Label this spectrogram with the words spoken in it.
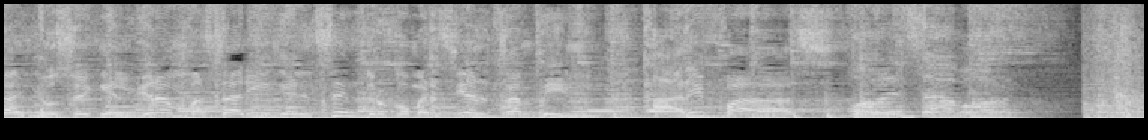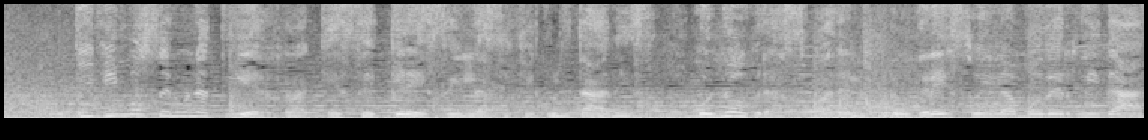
Años en el Gran Bazar y en el Centro Comercial Sanvil. Arepas. Por sabor. Vivimos en una tierra que se crece en las dificultades, con obras para el progreso y la modernidad,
